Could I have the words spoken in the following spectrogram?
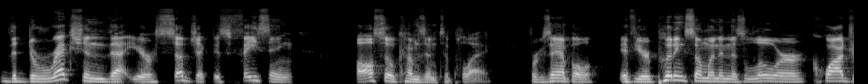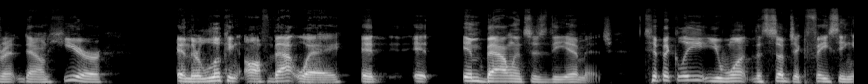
the direction that your subject is facing also comes into play. For example, if you're putting someone in this lower quadrant down here and they're looking off that way, it it imbalances the image. Typically, you want the subject facing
